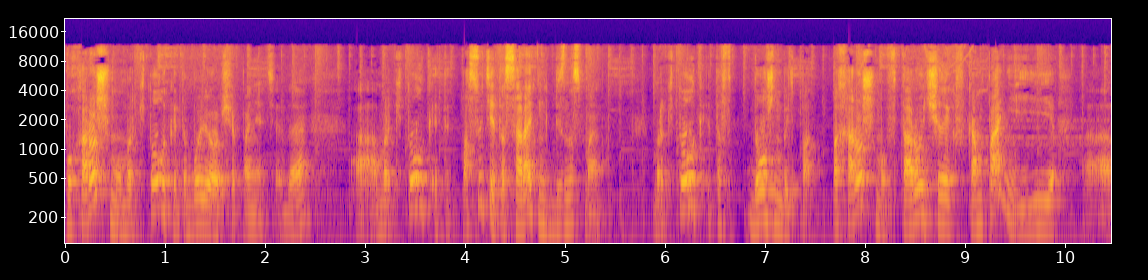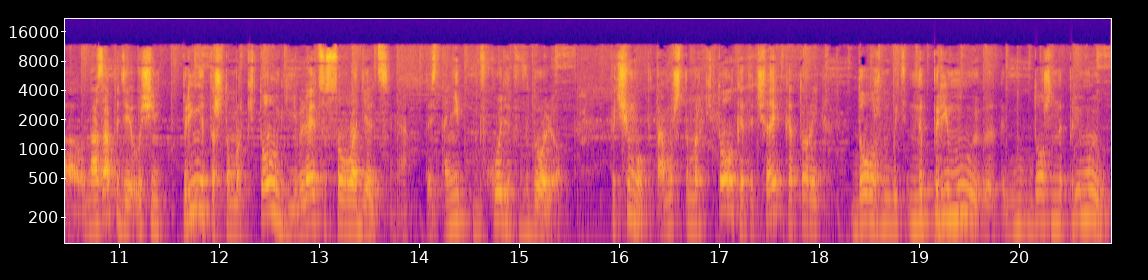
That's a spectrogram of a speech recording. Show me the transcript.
по-хорошему маркетолог это более общее понятие, да. А маркетолог это, по сути, это соратник бизнесмена. Маркетолог это должен быть по- по-хорошему второй человек в компании, и э, на Западе очень принято, что маркетологи являются совладельцами, то есть они входят в долю. Почему? Потому что маркетолог это человек, который должен быть напрямую, э, должен напрямую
